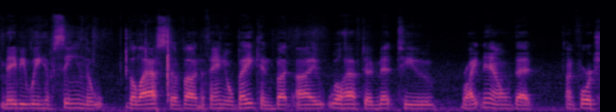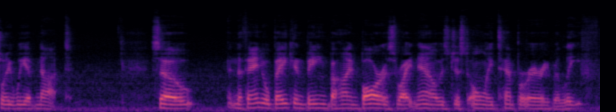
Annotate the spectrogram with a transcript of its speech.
maybe we have seen the the last of uh, Nathaniel Bacon, but I will have to admit to you right now that unfortunately we have not. So Nathaniel Bacon being behind bars right now is just only temporary relief.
